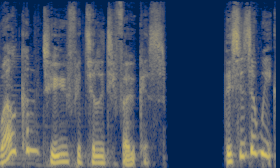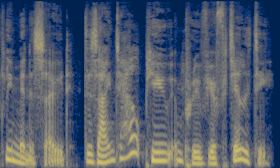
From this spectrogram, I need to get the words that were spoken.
Welcome to Fertility Focus. This is a weekly minisode designed to help you improve your fertility.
